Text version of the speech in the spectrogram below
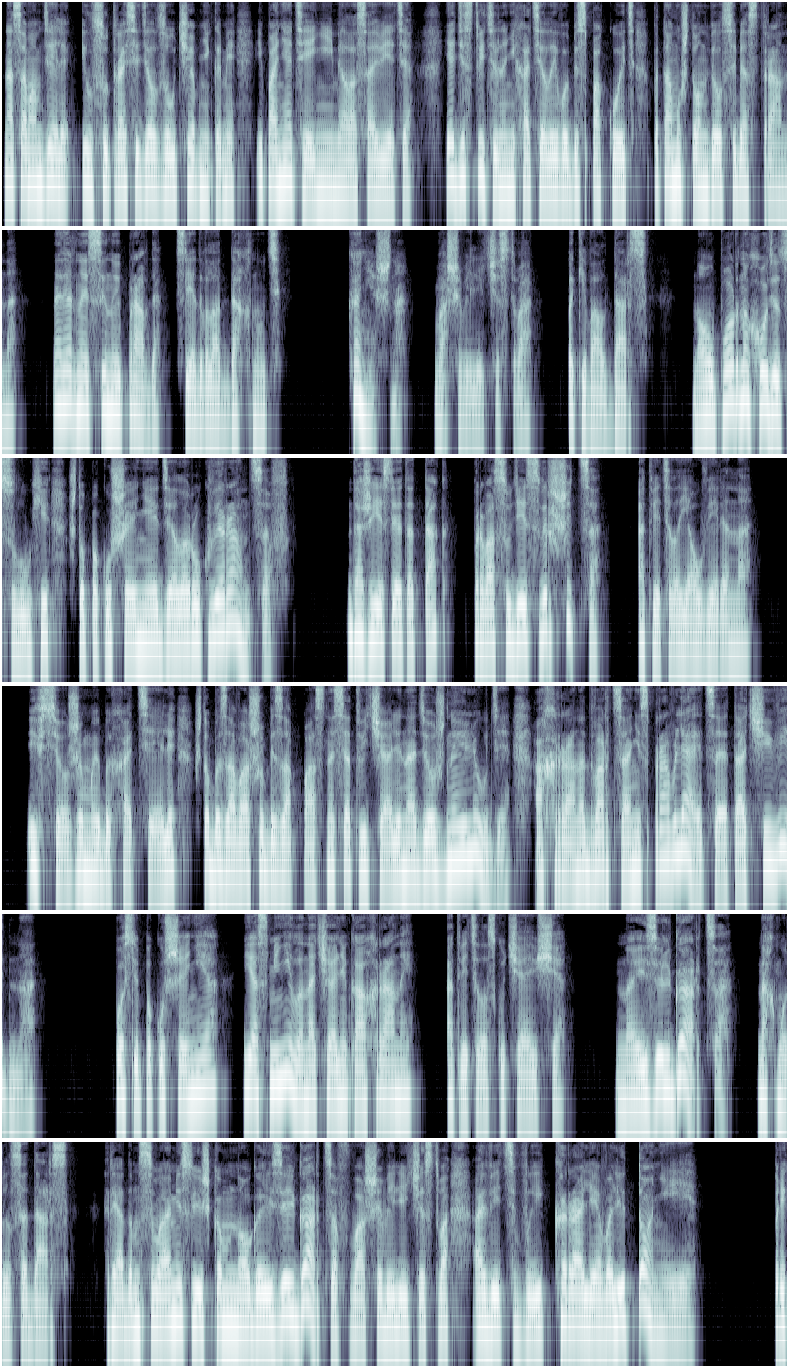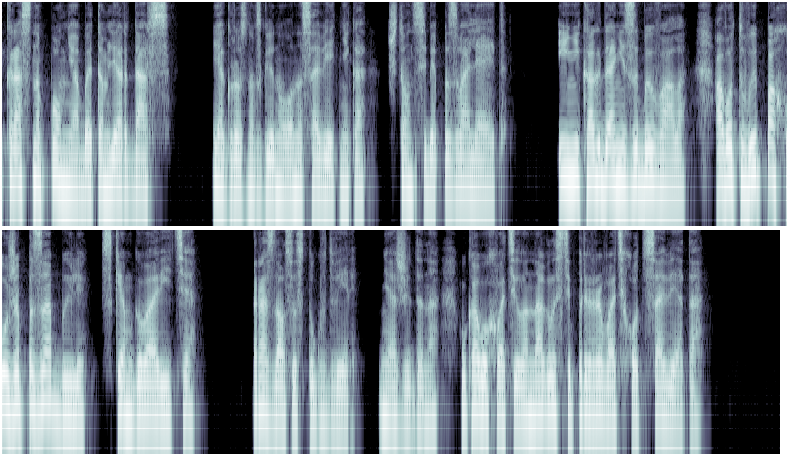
На самом деле, Ил с утра сидел за учебниками и понятия не имел о совете. Я действительно не хотела его беспокоить, потому что он вел себя странно. Наверное, сыну и правда следовало отдохнуть. «Конечно, Ваше Величество», — покивал Дарс. «Но упорно ходят слухи, что покушение — дело рук веранцев». «Даже если это так, правосудие свершится», — ответила я уверенно. И все же мы бы хотели, чтобы за вашу безопасность отвечали надежные люди. Охрана дворца не справляется, это очевидно». «После покушения я сменила начальника охраны», — ответила скучающе. «На Изельгарца», — нахмурился Дарс. «Рядом с вами слишком много изельгарцев, ваше величество, а ведь вы королева Литонии». «Прекрасно помню об этом, Лердарс». Я грозно взглянула на советника, что он себе позволяет и никогда не забывала. А вот вы, похоже, позабыли, с кем говорите». Раздался стук в дверь. Неожиданно. У кого хватило наглости прерывать ход совета.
